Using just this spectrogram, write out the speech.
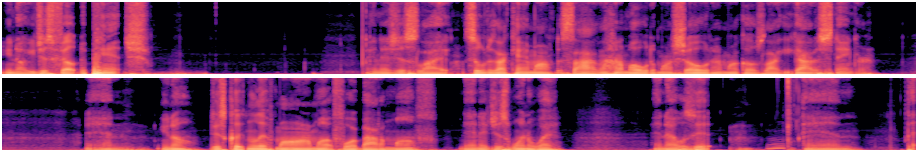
you know, you just felt the pinch. And it's just like, as soon as I came off the sideline, I'm holding my shoulder, and my coach like, "You got a stinger," and you know, just couldn't lift my arm up for about a month. Then it just went away and that was it. And the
